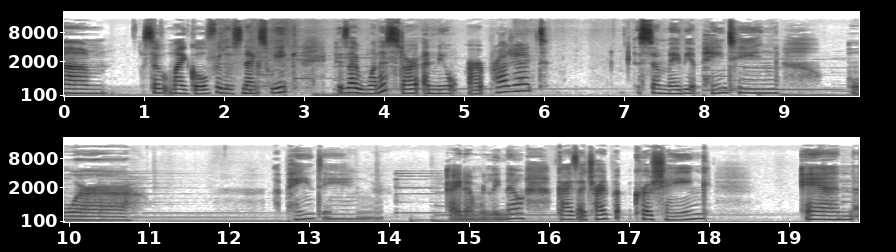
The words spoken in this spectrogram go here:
Um so my goal for this next week is I want to start a new art project. So maybe a painting or a painting. I don't really know. Guys, I tried crocheting and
